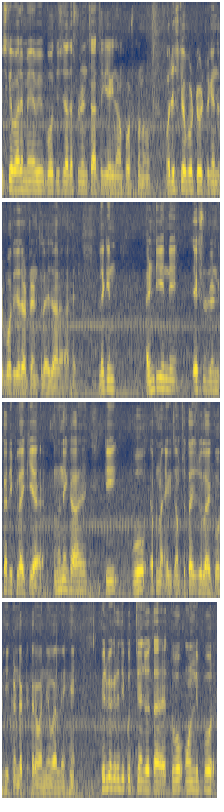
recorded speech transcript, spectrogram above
इसके बारे में अभी बहुत ही ज़्यादा स्टूडेंट चाहते हैं कि एग्ज़ाम पोस्टपोन हो, और इसके ऊपर ट्विटर के अंदर बहुत ही ज़्यादा ट्रेंड चलाया जा रहा है। लेकिन एन ने एक स्टूडेंट का रिप्लाई किया है। उन्होंने कहा है कि वो अपना एग्ज़ाम सत्ताईस जुलाई को ही कंडक्ट करवाने वाले हैं। फिर भी अगर यदि कुछ चेंज होता है तो वो ओनली फॉर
